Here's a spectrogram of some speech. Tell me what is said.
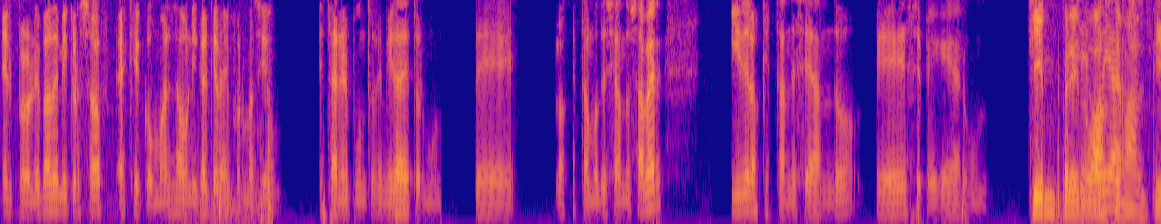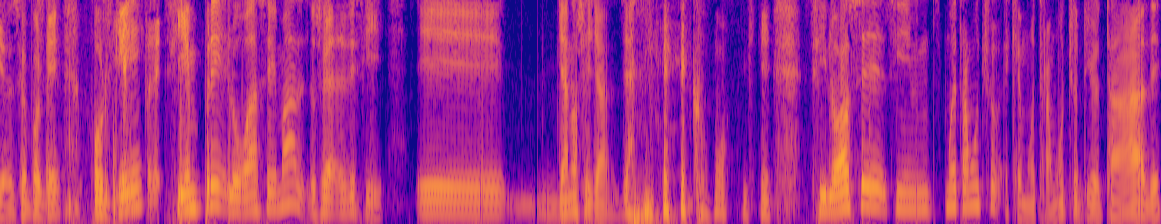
El problema de Microsoft es que como es la única que da información, está en el punto de mira de todo el mundo. De los que estamos deseando saber y de los que están deseando que se pegue algún Siempre Sí, lo hace mal, tío. O sea, ¿por qué, ¿por qué Siempre. siempre. lo hace mal? O sea, es decir, eh, ya no sé ya. ya como que si lo hace, si muestra mucho, es que muestra mucho, tío. Está de-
